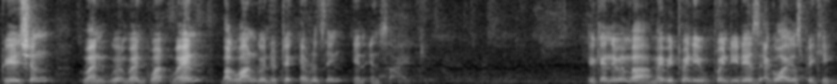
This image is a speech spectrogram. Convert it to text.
creation, when, when, when Bhagavan going to take everything in inside. You can remember, maybe 20, 20 days ago I was speaking.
